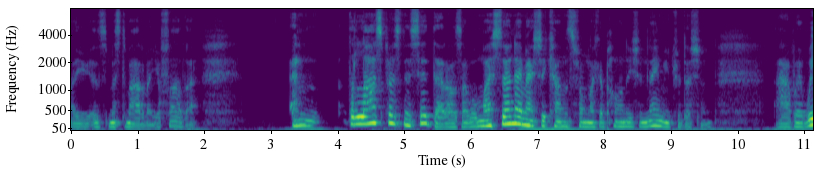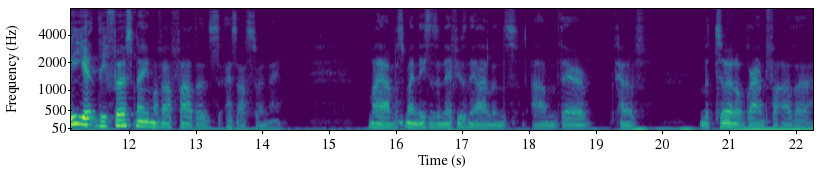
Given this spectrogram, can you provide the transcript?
Are you is Mr. Marama your father?" And the last person who said that, I was like, well, my surname actually comes from like a Polynesian naming tradition, uh, where we get the first name of our fathers as our surname. My um, my nieces and nephews in the islands, um, their kind of maternal grandfather,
